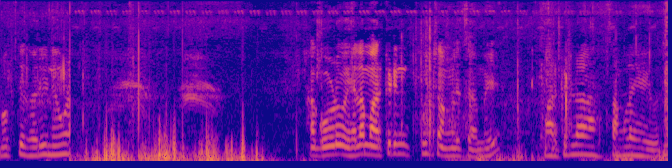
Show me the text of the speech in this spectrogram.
मग ते घरी नेऊन हा गोड ह्याला मार्केटिंग खूप चांगलंच आहे. म्हणजे मार्केटला चांगला हे होतं.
